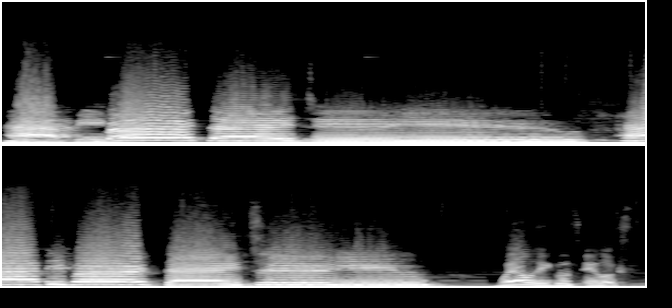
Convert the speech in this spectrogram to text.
Happy birthday to you! Happy birthday to you! Well, Eagles, it looks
